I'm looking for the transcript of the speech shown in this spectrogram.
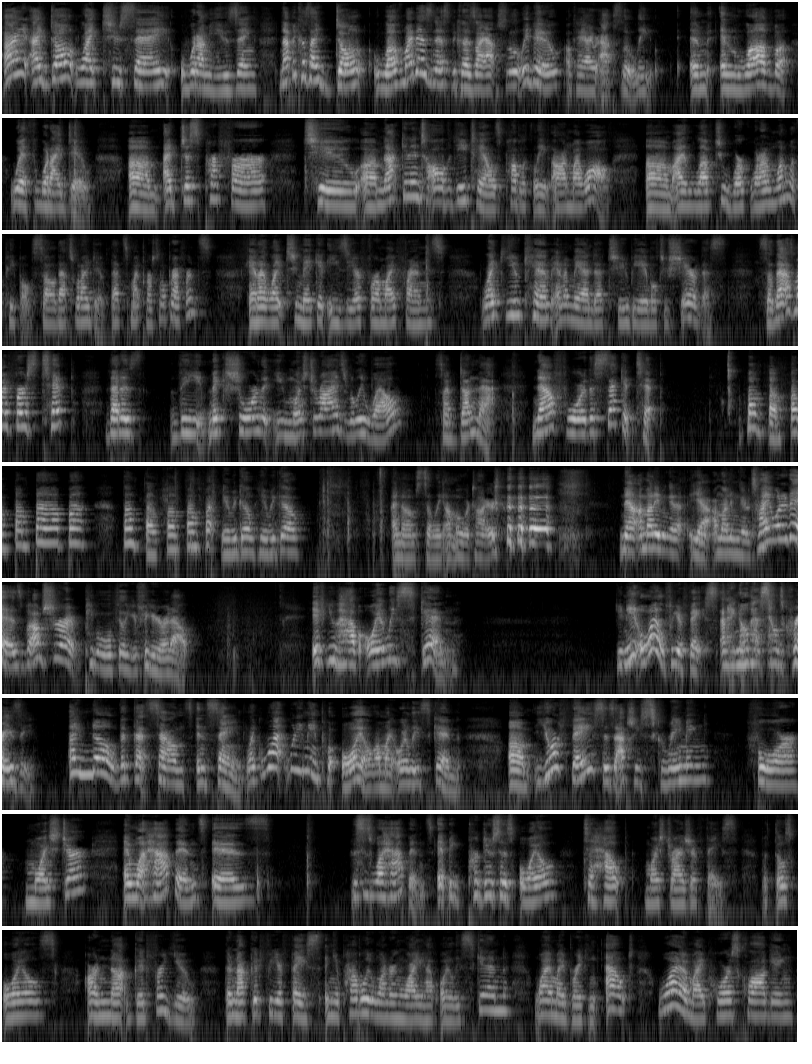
I, I don't like to say what I'm using, not because I don't love my business, because I absolutely do. Okay, I absolutely am in love with what I do. Um, I just prefer to um, not get into all the details publicly on my wall. Um, I love to work one-on-one -on -one with people, so that's what I do. That's my personal preference, and I like to make it easier for my friends like you, Kim and Amanda, to be able to share this. So that's my first tip. That is the make sure that you moisturize really well. So I've done that. Now for the second tip. Bum, bum, bum, bum, bum, bum. Bum, bum, bum, bum. Here we go. Here we go. I know I'm silly. I'm overtired. now, I'm not even going to, yeah, I'm not even going to tell you what it is, but I'm sure people will feel you figure it out. If you have oily skin, you need oil for your face. And I know that sounds crazy. I know that that sounds insane. Like, what? What do you mean put oil on my oily skin? Um, your face is actually screaming for moisture. And what happens is, this is what happens. It produces oil to help moisturize your face. But those oils are not good for you. They're not good for your face. And you're probably wondering why you have oily skin. Why am I breaking out? Why are my pores clogging?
